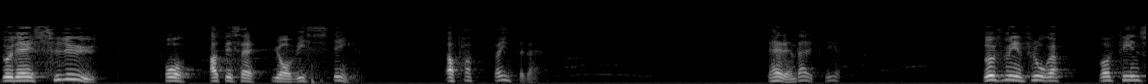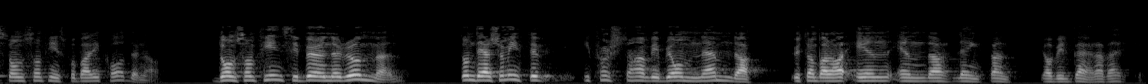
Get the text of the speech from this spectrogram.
då det är slut på att vi säger jag visste inget jag fattar inte det här. Det här är en verklighet. Då är min fråga var finns de som finns på barrikaderna? De som finns i bönerummen? De där som inte i första hand vill bli omnämnda utan bara har en enda längtan. Jag vill bära verket.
